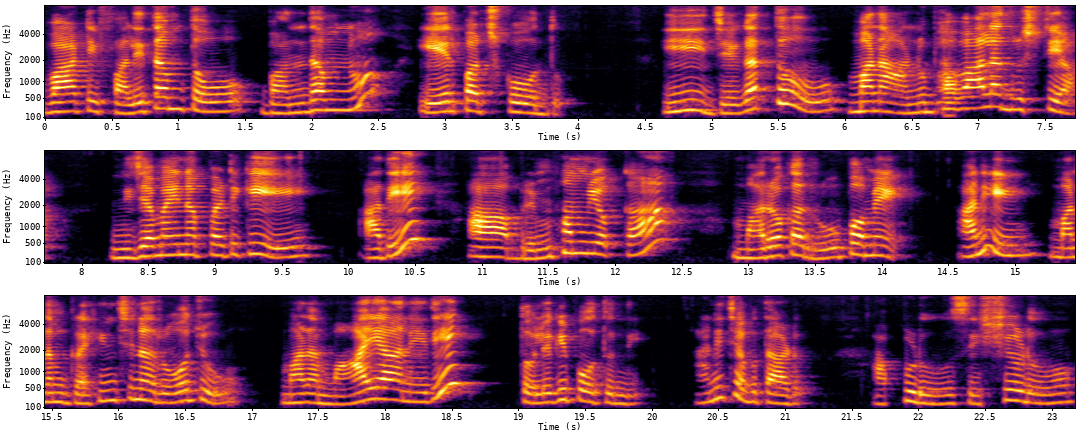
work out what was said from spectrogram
వాటి ఫలితంతో బంధంను ఏర్పరచుకోవద్దు. ఈ జగత్తు మన అనుభవాల దృష్ట్యా. నిజమైనప్పటికీ అది ఆ బ్రహ్మం యొక్క మరొక రూపమే అని మనం గ్రహించిన రోజు మన మాయ అనేది తొలగిపోతుంది. అని చెబుతాడు. అప్పుడు శిష్యుడు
